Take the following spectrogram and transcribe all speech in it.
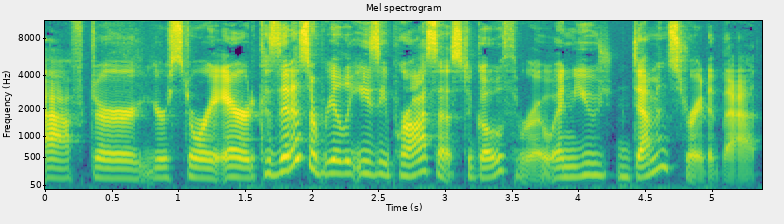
after your story aired because it is a really easy process to go through, and you demonstrated that.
